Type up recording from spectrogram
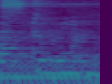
was doing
